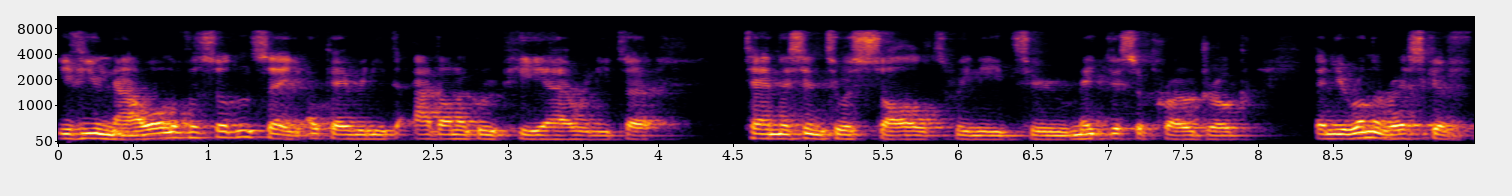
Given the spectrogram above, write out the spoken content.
If you now all of a sudden say, okay, we need to add on a group here, we need to turn this into a salt, we need to make this a prodrug, then you run the risk of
